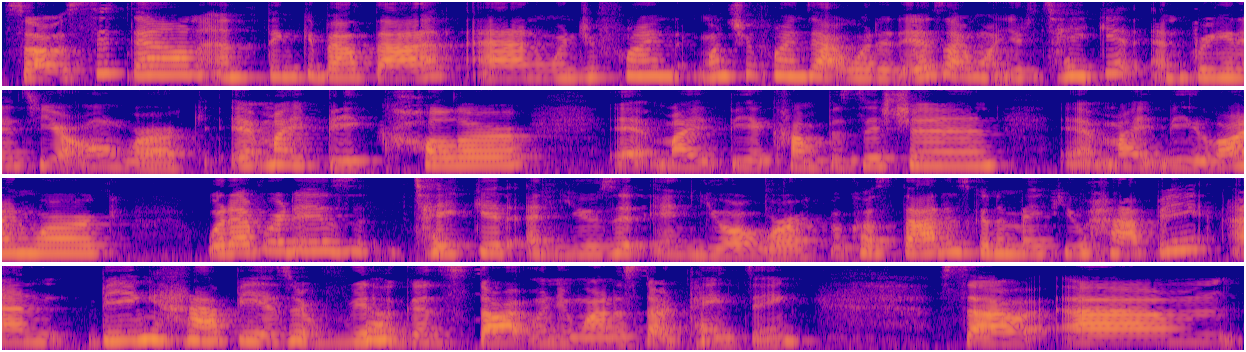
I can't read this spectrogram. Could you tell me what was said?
So sit down and think about that and when you find once you find out what it is I want you to take it and bring it into your own work. It might be color, it might be a composition, it might be line work, whatever it is, take it and use it in your work because that is going to make you happy and being happy is a real good start when you want to start painting. So um,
